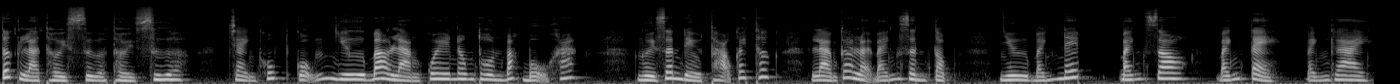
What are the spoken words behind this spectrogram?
tức là thời xưa thời xưa, Tranh khúc cũng như bao làng quê nông thôn Bắc Bộ khác, người dân đều thạo cách thức làm các loại bánh dân tộc như bánh nếp, bánh do, bánh tẻ, bánh gai.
